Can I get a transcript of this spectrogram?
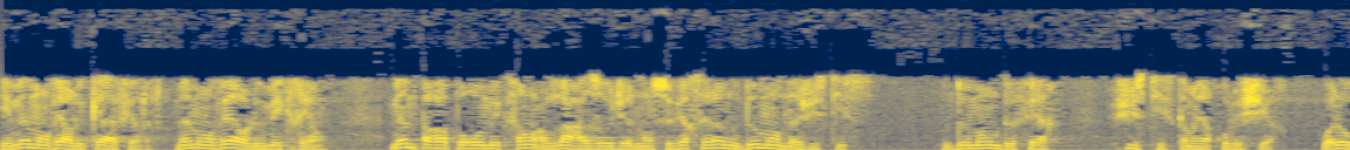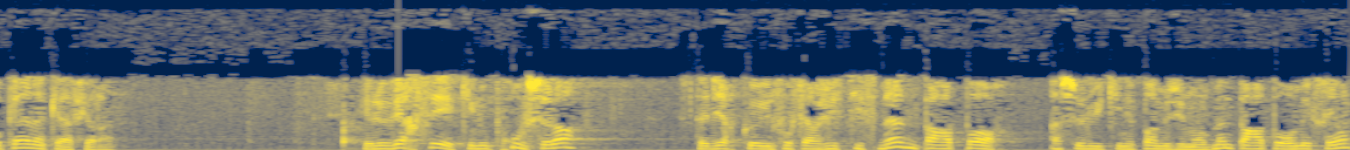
Et même envers le kafir, même envers le mécréant, même par rapport au mécréant, Allah Azzawajal dans ce verset-là nous demande la justice, nous demande de faire justice, comme yaqul le. Et le verset qui nous prouve cela, c'est-à-dire qu'il faut faire justice même par rapport à celui qui n'est pas musulman, même par rapport au mécréant.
